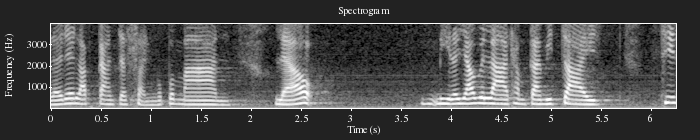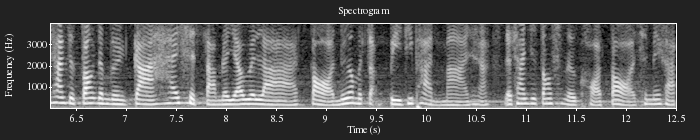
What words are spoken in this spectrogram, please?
และได้รับการจัดสรรงบประมาณ แล้วมีระยะเวลาทำการวิจัย ที่ท่านจะต้องดำเนินการให้เสร็จตามระยะเวลาต่อเนื่องมาจากปีที่ผ่านมานะคะและท่านจะต้องเสนอขอต่อใช่ไหมคะ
